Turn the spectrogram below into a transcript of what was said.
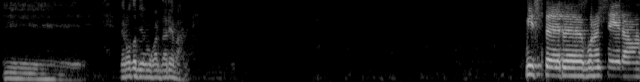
e, però dobbiamo guardare avanti. Mister, buonasera,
